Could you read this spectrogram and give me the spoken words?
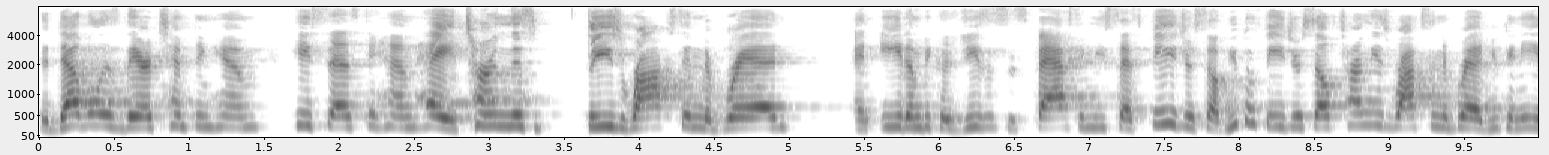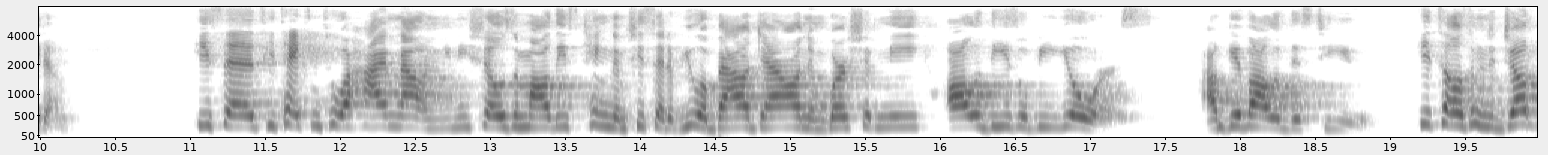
The devil is there tempting him. He says to him, Hey, turn this, these rocks into bread and eat them because Jesus is fasting. He says, feed yourself. You can feed yourself. Turn these rocks into bread. You can eat them. He says, he takes him to a high mountain and he shows him all these kingdoms. He said, if you will bow down and worship me, all of these will be yours. I'll give all of this to you. He tells him to jump,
